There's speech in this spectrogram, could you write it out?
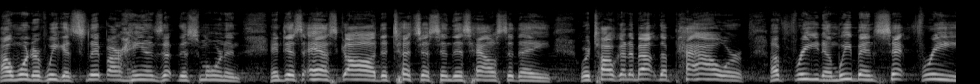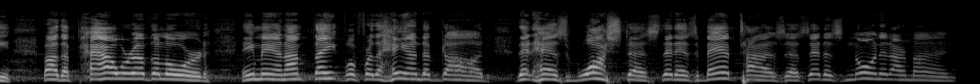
I wonder if we could slip our hands up this morning and just ask God to touch us in this house today. We're talking about the power of freedom. We've been set free by the power of the Lord. Amen. I'm thankful for the hand of God that has washed us, that has baptized us, that has anointed our mind.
